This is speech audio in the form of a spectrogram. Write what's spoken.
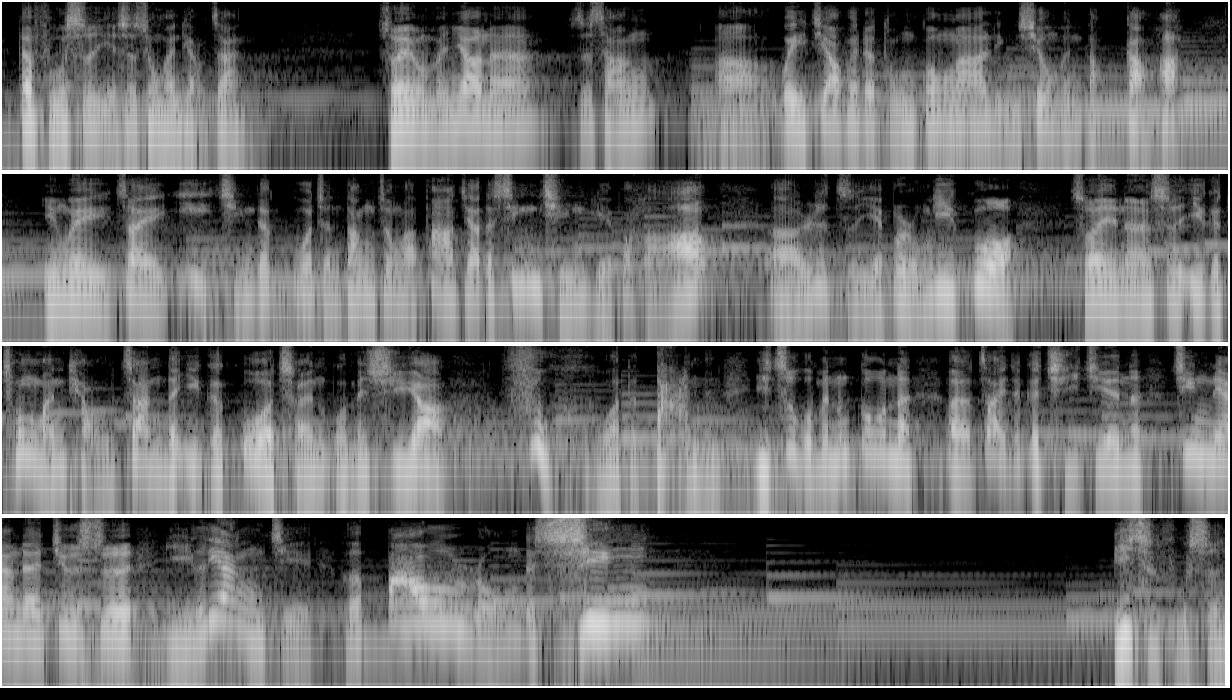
的服饰也是充满挑战，所以我们要呢时常啊为教会的同工啊领袖们祷告哈，因为在疫情的过程当中啊，大家的心情也不好，呃日子也不容易过，所以呢是一个充满挑战的一个过程，我们需要。复活的大能，以致我们能够呢，呃，在这个期间呢，尽量的，就是以谅解和包容的心，彼此服侍，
